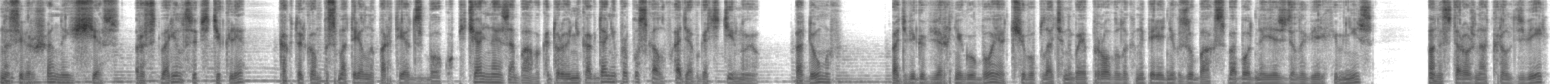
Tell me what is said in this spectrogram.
но совершенно исчез, растворился в стекле, как только он посмотрел на портрет сбоку. Печальная забава, которую никогда не пропускал, входя в гостиную. Подумав, подвигав верхней губой, отчего платиновая проволока на передних зубах свободно ездила вверх и вниз, он осторожно открыл дверь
